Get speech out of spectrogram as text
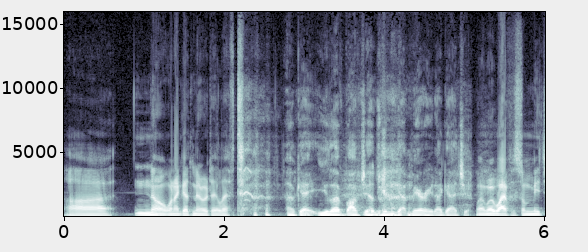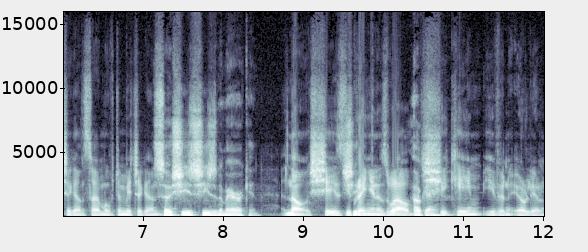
Uh, no, when I got married, I left. Okay, you left Bob Jones when you got married. I got you. my, my wife is from Michigan, so I moved to Michigan. So she's she's an American. No, she's She- Ukrainian as well, but Okay. she came even earlier.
